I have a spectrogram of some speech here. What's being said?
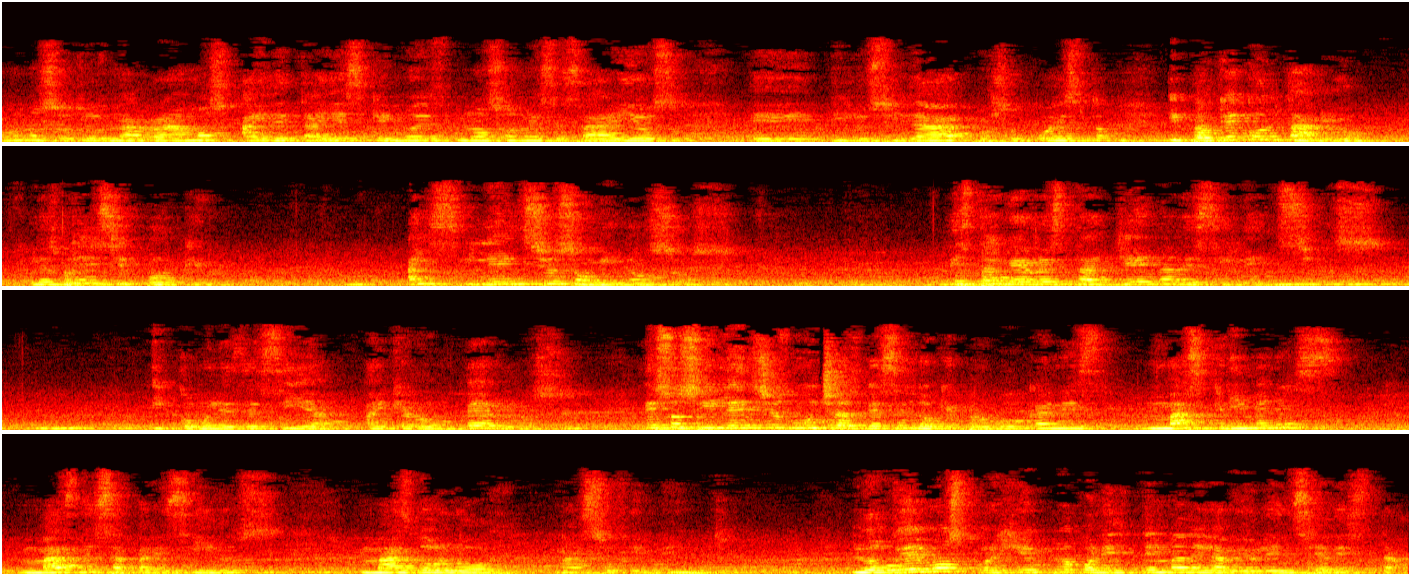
¿no? Nosotros narramos, hay detalles que no, son necesarios eh, dilucidar, por supuesto. ¿Y por qué contarlo? Les voy a decir por qué. Hay silencios ominosos. Esta guerra está llena de silencios. Y como les decía, hay que romperlos. Esos silencios muchas veces lo que provocan es más crímenes, más desaparecidos, más dolor, más sufrimiento. Lo vemos, por ejemplo, con el tema de la violencia de Estado.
